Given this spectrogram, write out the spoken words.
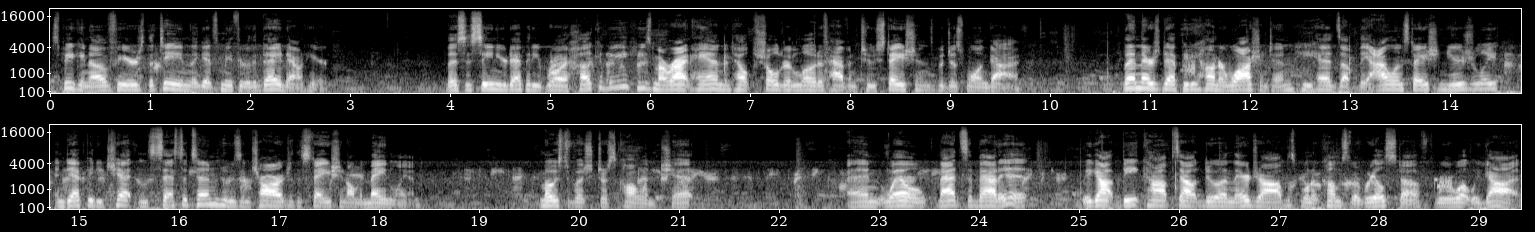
Speaking of, here's the team that gets me through the day down here. This is Senior Deputy Roy Huckabee. He's my right hand and helps shoulder the load of having two stations, but just one guy. Then there's Deputy Hunter Washington. He heads up the island station usually, and Deputy Chet Incessiton, who's in charge of the station on the mainland. Most of us just call him Chet. And, well, that's about it. We got beat cops out doing their jobs. When it comes to the real stuff, we're what we got.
